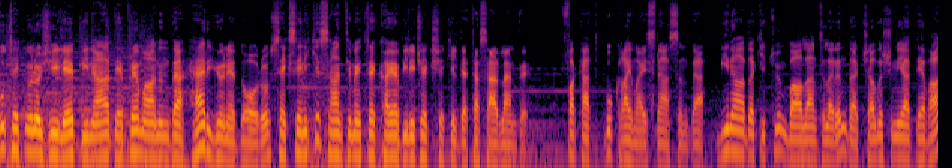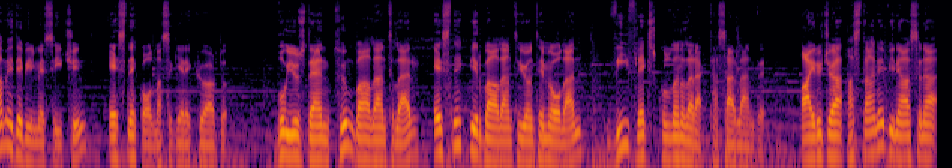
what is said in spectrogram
Bu teknolojiyle bina deprem anında her yöne doğru 82 santimetre kayabilecek şekilde tasarlandı. Fakat bu kayma esnasında binadaki tüm bağlantıların da çalışmaya devam edebilmesi için esnek olması gerekiyordu. Bu yüzden tüm bağlantılar esnek bir bağlantı yöntemi olan V-Flex kullanılarak tasarlandı. Ayrıca hastane binasına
